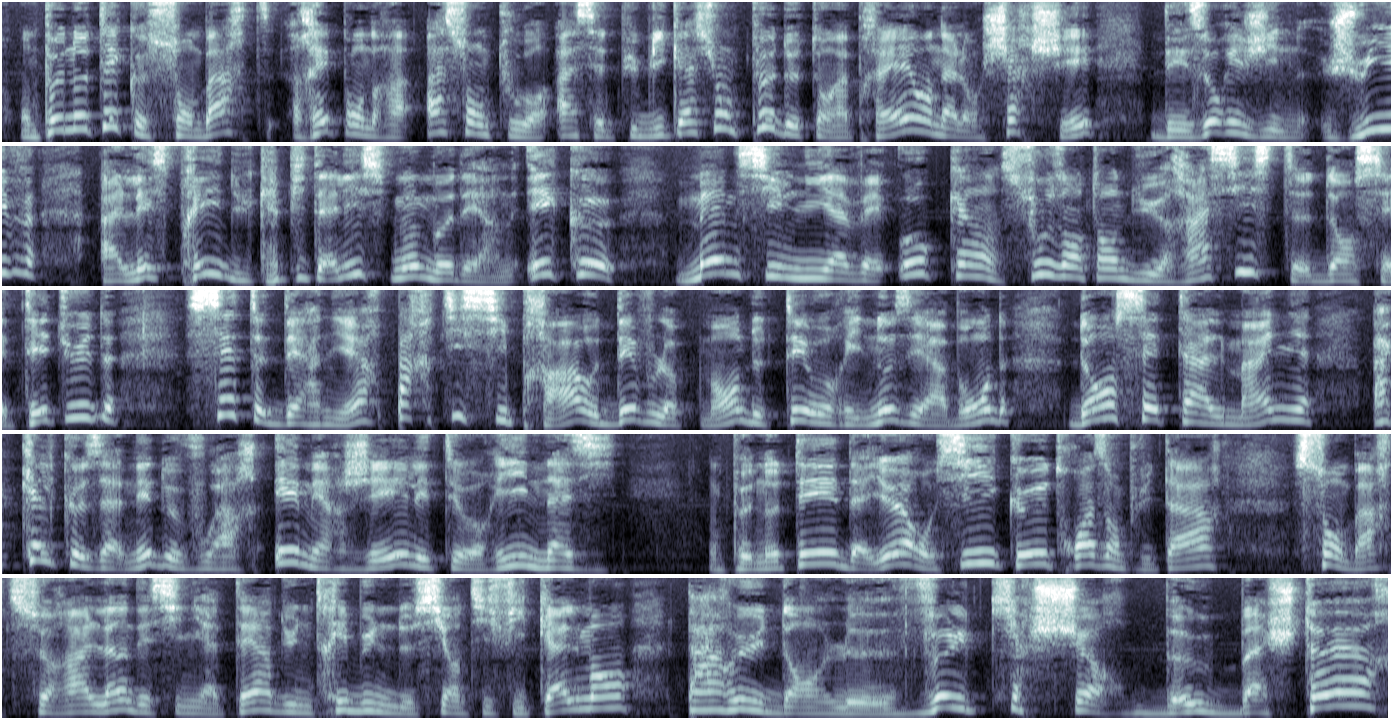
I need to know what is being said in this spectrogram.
On peut noter que Sombart répondra à son tour à cette publication peu de temps après en allant chercher des origines juives à l'esprit du capitalisme moderne et que, même s'il n'y avait aucun sous-entendu raciste dans cette étude, cette dernière participera au développement de théories nauséabondes dans cette Allemagne à quelques années de voir émerger les théories nazies. On peut noter d'ailleurs aussi que trois ans plus tard, Sombart sera l'un des signataires d'une tribune de scientifiques allemands parue dans le Völkircher Beobachter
